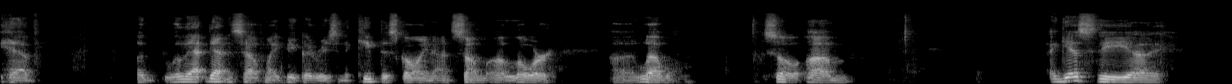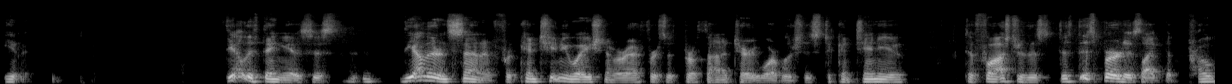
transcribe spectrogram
have uh, well, that, that itself might be a good reason to keep this going on some uh, lower uh, level. So um, I guess the, uh, you know, the other thing is, is the other incentive for continuation of our efforts with prothonotary warblers is to continue to foster this, this, this bird is like the pro-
